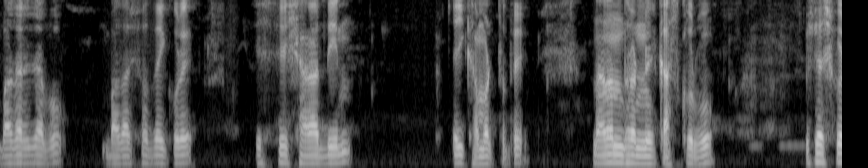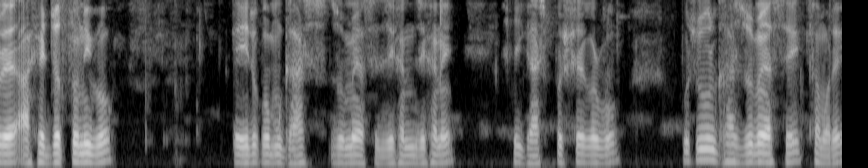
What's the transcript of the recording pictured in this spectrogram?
বাজারে যাব। বাজার সদাই করে এসে সারাদিন এই খামারটাতে নানান ধরনের কাজ করব। বিশেষ করে আখের যত্ন নিব। এইরকম ঘাস জমে আছে যেখানে যেখানে সেই ঘাস পরিষ্কার করব। প্রচুর ঘাস জমে আছে খামারে।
